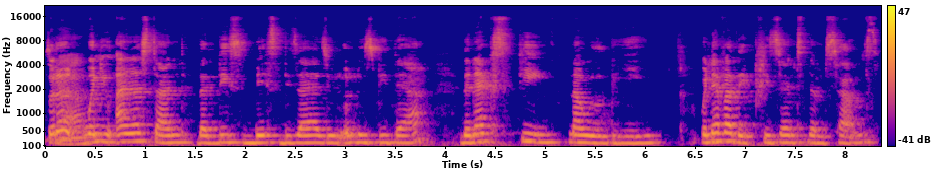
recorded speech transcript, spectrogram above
So Yeah. that when you understand that these base desires will always be there, the next thing now will be whenever they present themselves,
